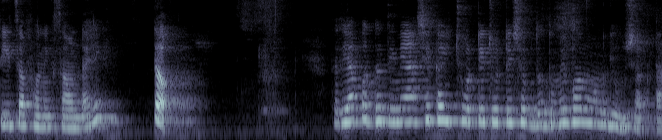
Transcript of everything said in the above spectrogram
टीचा फोनिक साऊंड आहे ट तर या पद्धतीने असे काही छोटे छोटे शब्द तुम्ही बनवून घेऊ शकता.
